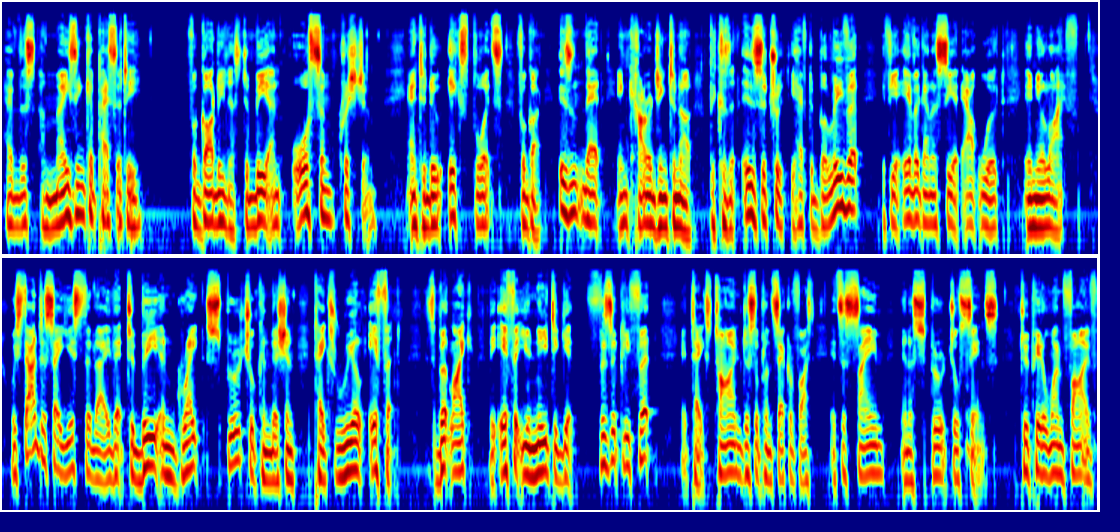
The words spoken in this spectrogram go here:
have this amazing capacity for godliness, to be an awesome Christian and to do exploits for God. Isn't that encouraging to know? Because it is the truth. You have to believe it if you're ever going to see it outworked in your life. We started to say yesterday that to be in great spiritual condition takes real effort. It's a bit like the effort you need to get physically fit. It takes time, discipline, sacrifice. It's the same in a spiritual sense. 2 Peter 1 5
